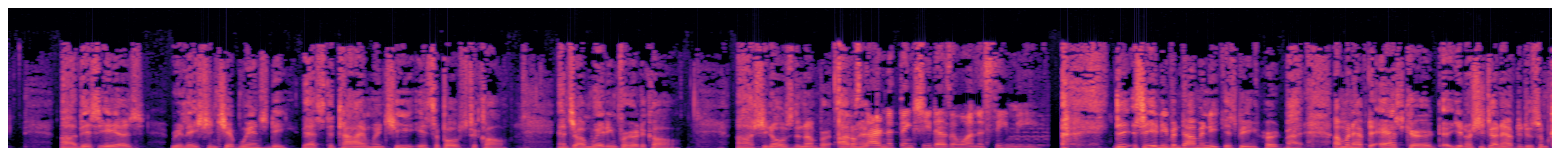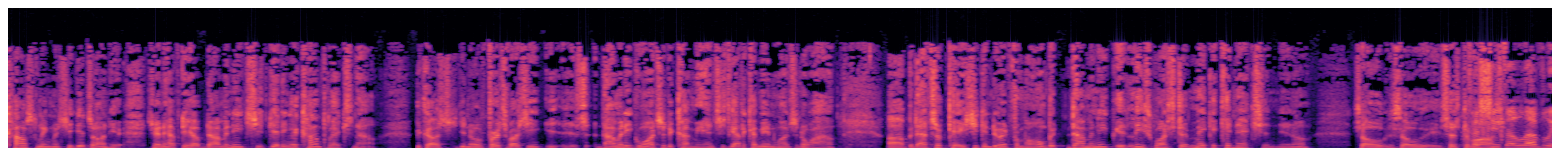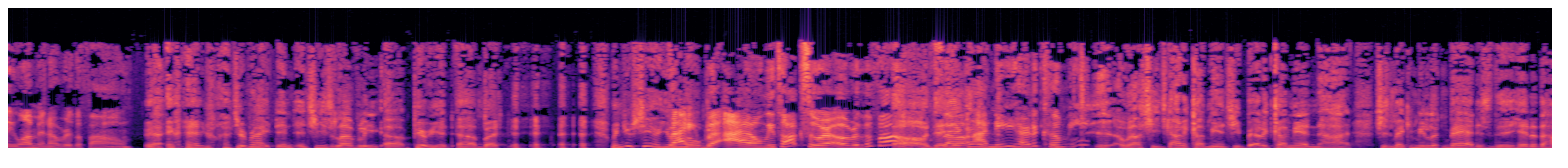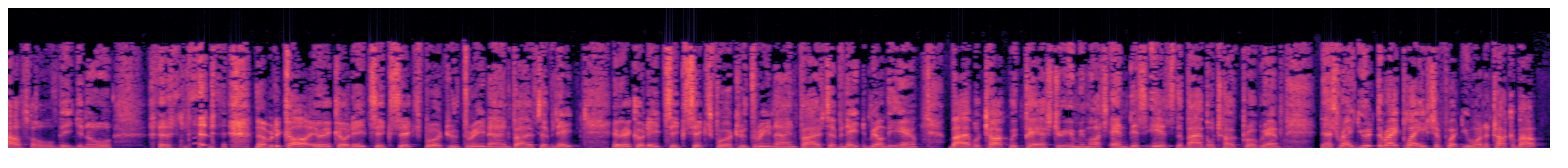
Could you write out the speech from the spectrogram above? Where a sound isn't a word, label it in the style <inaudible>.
Uh, this is Relationship Wednesday. That's the time when she is supposed to call, and so I'm waiting for her to call. Uh, she knows the number. I don't I'm have. starting to think she doesn't want to see me. <laughs> See, and even Dominique is being hurt by it. I'm going to have to ask her, you know, she's going to have to do some counseling when she gets on here. She's going to have to help Dominique. She's getting a complex now because, you know, first of all, she, Dominique wants her to come in. She's got to come in once in a while. Uh, but that's okay. She can do it from home. But Dominique at least wants to make a connection, you know? So, so Sister Moss. she's a lovely woman over the phone. Yeah, <laughs> you're right, and, and she's lovely. Uh, period. Uh, but <laughs> when you see her, you'll right, know. but I only talk to her over the phone. Oh, there so you go. I need her to come in. Well, she's got to come in. She better come in now. She's making me look bad as the head of the household. The, you know, <laughs> number to call, area code 866-423-9578. Area code 866-423-9578 to be on the air. Bible Talk with Pastor Emery Moss. And this is the Bible Talk program. That's right. You're at the right place if what you want to talk about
